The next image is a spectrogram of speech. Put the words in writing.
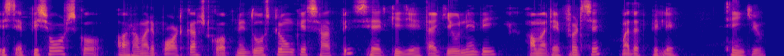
इस एपिसोड्स को और हमारे पॉडकास्ट को अपने दोस्त लोगों के साथ भी शेयर कीजिए ताकि उन्हें भी हमारे एफर्ट से मदद मिले। थैंक यू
